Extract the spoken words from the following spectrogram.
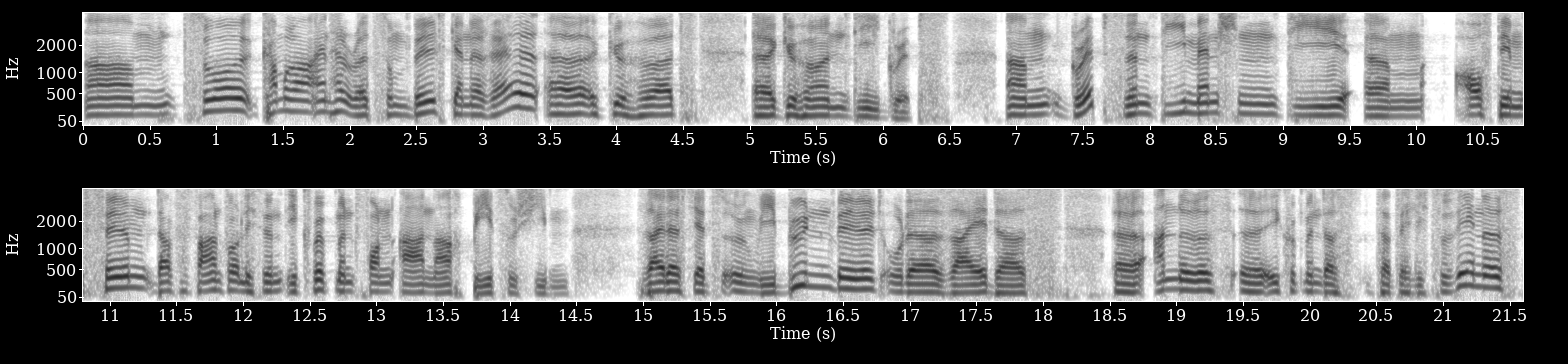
Ähm, zur Kameraeinheit oder zum Bild generell äh, gehört, äh, gehören die Grips. Ähm, Grips sind die Menschen, die ähm, auf dem Film dafür verantwortlich sind, Equipment von A nach B zu schieben. Sei das jetzt irgendwie Bühnenbild oder sei das äh, anderes äh, Equipment, das tatsächlich zu sehen ist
